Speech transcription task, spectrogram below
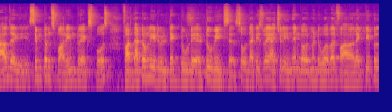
have the symptoms for him to expose for that only it will take two day, two weeks. So that is why actually indian government whoever for, like people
